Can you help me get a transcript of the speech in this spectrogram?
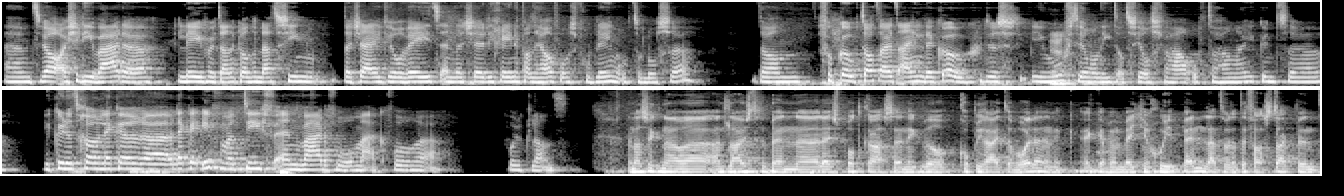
Um, terwijl als je die waarde levert aan de klant en laat zien dat jij veel weet en dat je diegene kan helpen om zijn problemen op te lossen, dan verkoopt dat uiteindelijk ook. Dus je hoeft ja. helemaal niet dat salesverhaal op te hangen. Je kunt, uh, je kunt het gewoon lekker, uh, lekker informatief en waardevol maken voor, uh, voor de klant. En als ik nou uh, aan het luisteren ben, deze podcast, en ik wil copywriter worden, en ik, ik heb een beetje een goede pen, laten we dat even als startpunt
